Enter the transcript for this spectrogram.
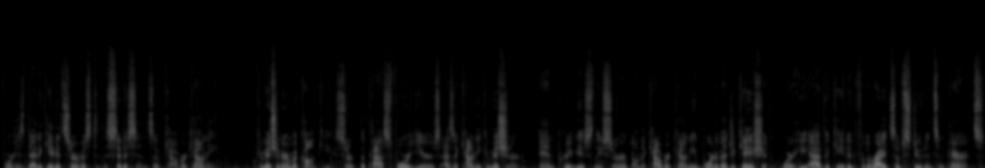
for his dedicated service to the citizens of Calvert County. Commissioner McConkey served the past four years as a county commissioner and previously served on the Calvert County Board of Education, where he advocated for the rights of students and parents.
